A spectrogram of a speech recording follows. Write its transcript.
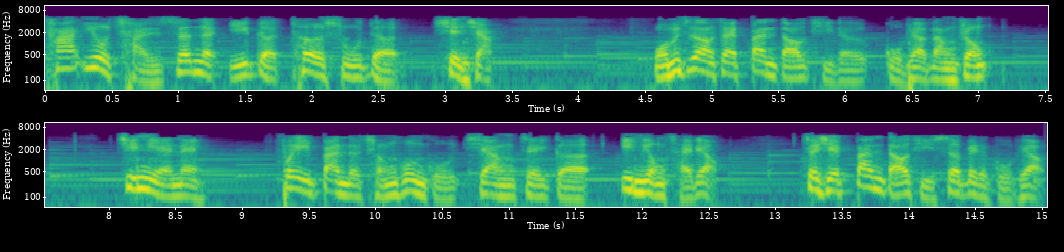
它又产生了一个特殊的现象。我们知道，在半导体的股票当中，今年呢，费半的成分股，像这个应用材料这些半导体设备的股票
